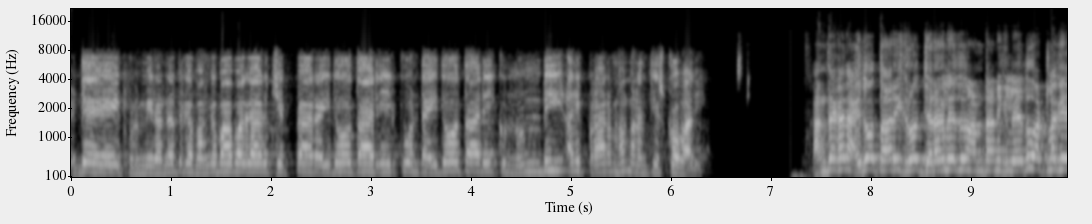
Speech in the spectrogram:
అంటే ఇప్పుడు మీరు అన్నట్టుగా వంగబాబా గారు చెప్పారు ఐదో తారీఖు అంటే ఐదో తారీఖు నుండి అని ప్రారంభం మనం తీసుకోవాలి. అంతేగాని ఐదో తారీఖు రోజు జరగలేదు అని అనడానికి లేదు అట్లాగే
